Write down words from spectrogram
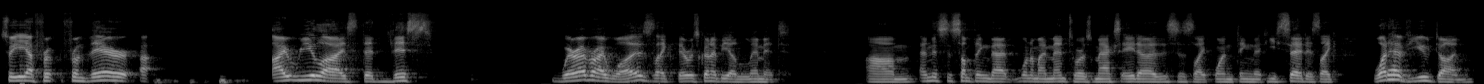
so yeah. From from there, uh, I realized that this, wherever I was, like there was going to be a limit. Um, and this is something that one of my mentors, Max Aita, this is like one thing that he said is like, what have you done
